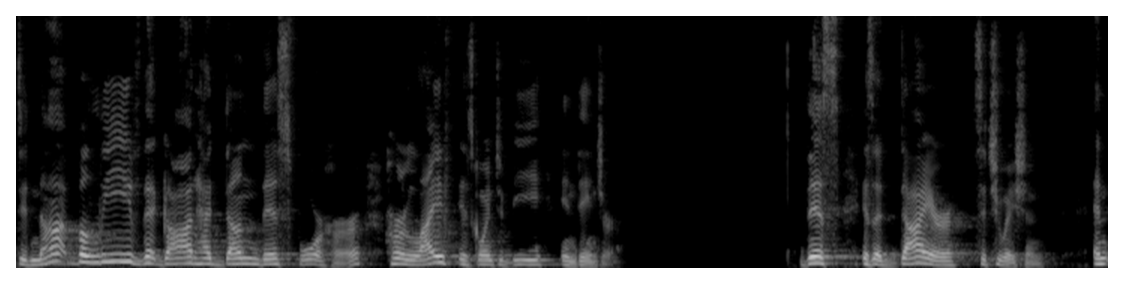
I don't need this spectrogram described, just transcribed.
did not believe that God had done this for her, her life is going to be in danger. This is a dire situation. And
